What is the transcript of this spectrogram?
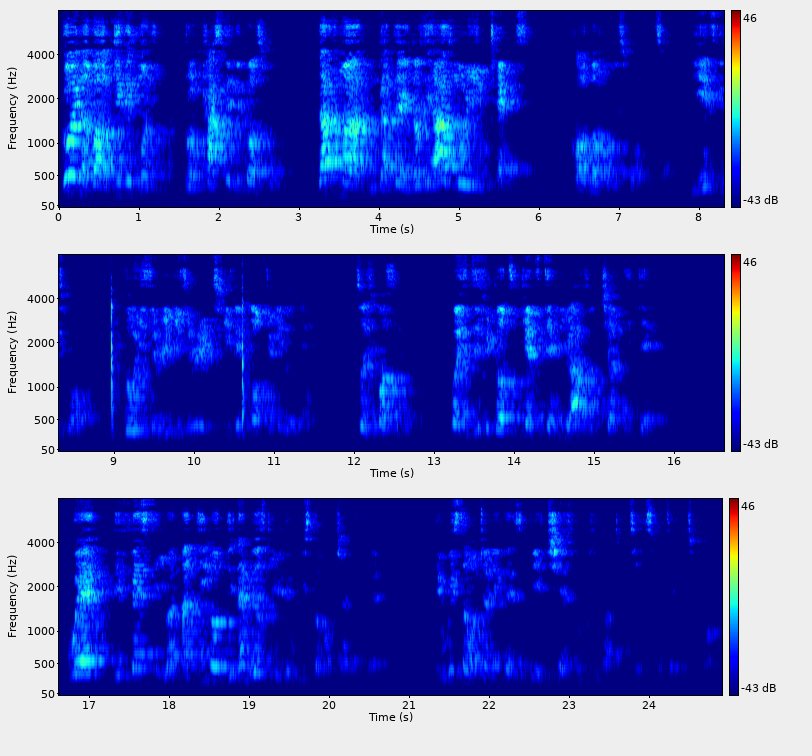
Going about giving money, broadcasting the gospel. That man, you can tell, he doesn't has no intent called love of this world inside. He hates this world. Though he's a rich, he's a rich, he's a multi-millionaire. So it's possible. But it's difficult to get there. You have to journey there. Where the first thing you are, and you know, let me just give you the wisdom of there. The wisdom of journeying there is to be a cheerful giver to things pertaining to God.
